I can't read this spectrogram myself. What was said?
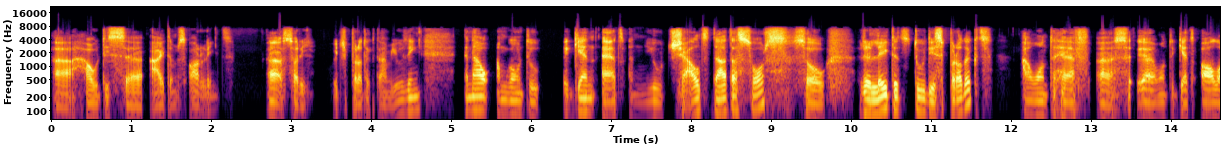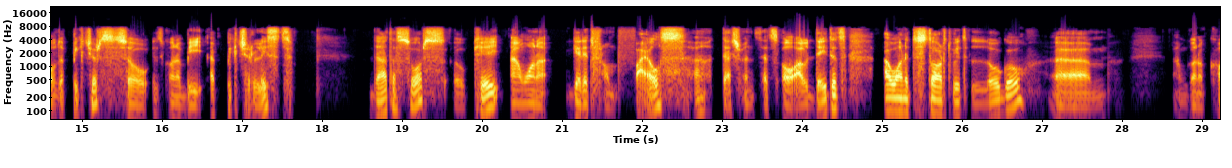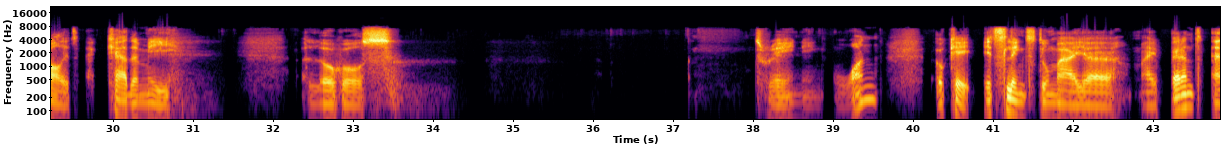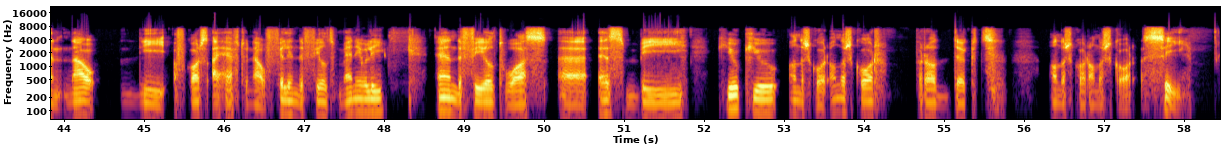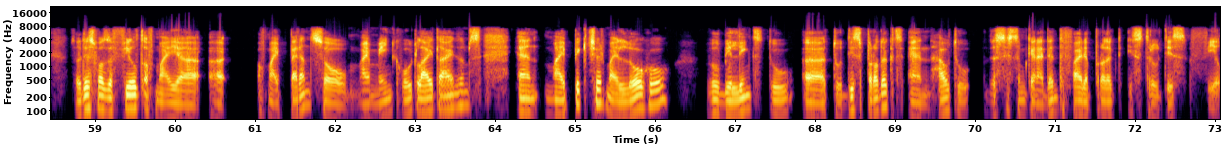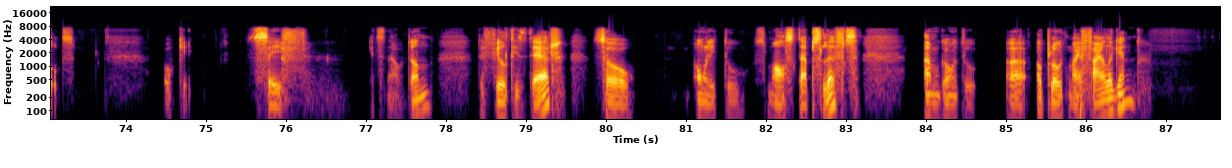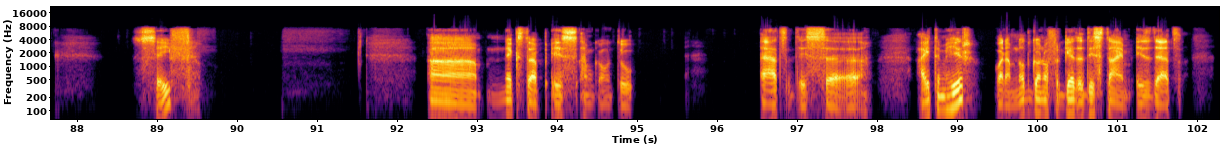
uh, how these uh, items are linked. Uh, sorry, which product I'm using. And now I'm going to again add a new child data source. So related to this product, I want to have, uh, I want to get all of the pictures. So it's going to be a picture list data source. Okay, I want to get it from files, uh, attachments, that's all outdated. I wanted to start with logo. Um, I'm going to call it Academy Logos Training 1 okay it's linked to my uh, my parent and now the of course I have to now fill in the field manually and the field was uh, SBQQ underscore underscore product underscore underscore C. So this was the field of my uh, uh, of my parent, so my main quote light items, and my picture, my logo, will be linked to uh, to this product and how to the system can identify the product is through this field. Okay, save. It's now done. The field is there. So only two small steps left. I'm going to uh, upload my file again. Save. Uh, next up is I'm going to add this uh, item here. What I'm not going to forget at this time is that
